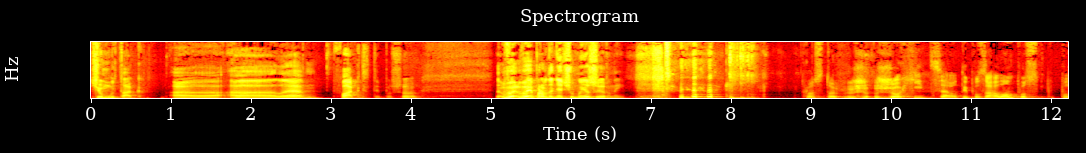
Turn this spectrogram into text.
чому так? А, але факт, типу, що. Ви- Виправдання, чому я жирний. Просто жохіться. От, типу, загалом по, по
